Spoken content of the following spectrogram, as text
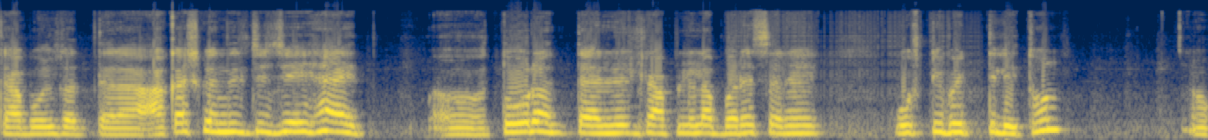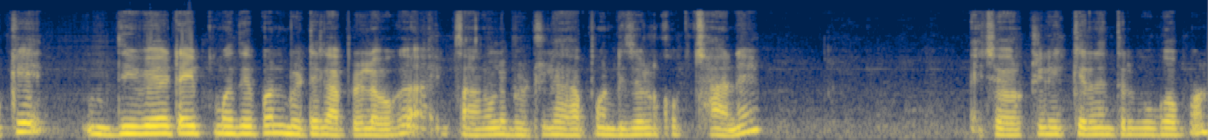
काय बोलतात त्याला आकाशकंदीलचे जे हे आहेत तोरण त्या रिलेटेड आपल्याला बरेच सारे गोष्टी भेटतील इथून. ओके? दिव्या टाईपमध्ये पण भेटेल आपल्याला बघा. चांगलं भेटलं. हा पण रिझल्ट खूप छान आहे. याच्यावर क्लिक केल्यानंतर बघू आपण.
